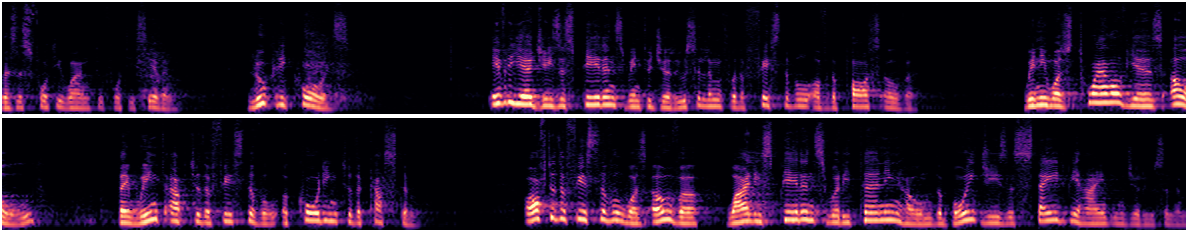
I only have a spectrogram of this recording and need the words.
verses 41 to 47. Luke records Every year, Jesus' parents went to Jerusalem for the festival of the Passover. When he was 12 years old, they went up to the festival according to the custom. After the festival was over, while his parents were returning home, the boy Jesus stayed behind in Jerusalem,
